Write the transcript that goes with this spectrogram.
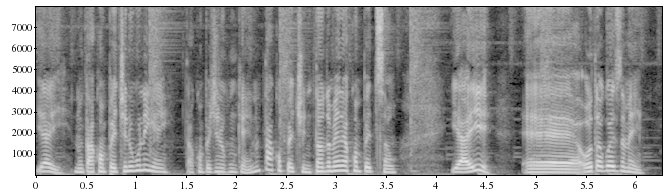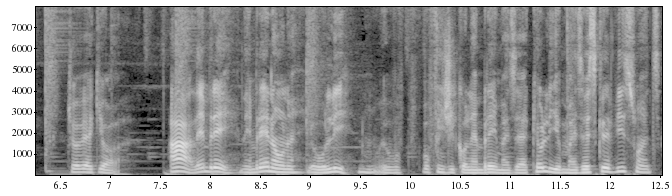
E aí? Não tá competindo com ninguém. Tá competindo com quem? Não tá competindo. Então também não é competição. E aí, é, outra coisa também. Deixa eu ver aqui, ó. Ah, lembrei. Lembrei não, né? Eu li. Eu vou fingir que eu lembrei, mas é que eu li. Mas eu escrevi isso antes.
